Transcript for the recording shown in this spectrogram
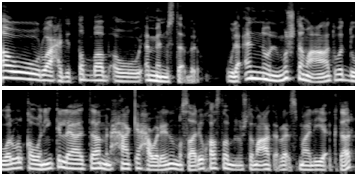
أو الواحد يتطبب أو يأمن مستقبله. ولأنه المجتمعات والدول والقوانين كلياتها منحاكي حوالين المصاري وخاصة بالمجتمعات الرأسمالية أكثر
